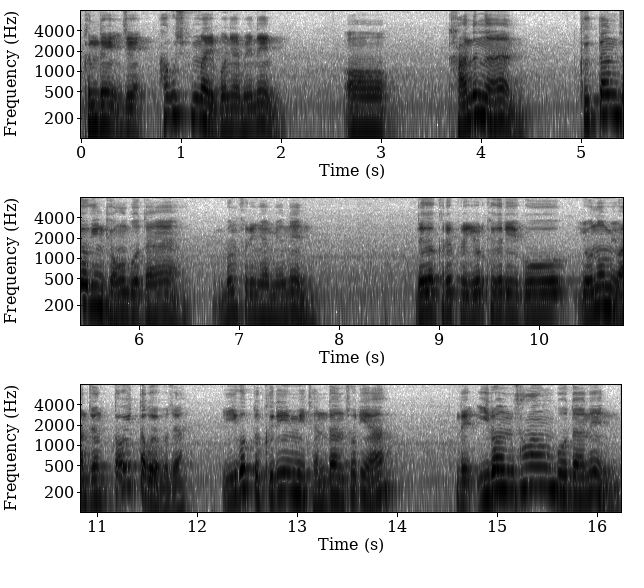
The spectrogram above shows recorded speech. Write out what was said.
근데 이제 하고 싶은 말이 뭐냐면은 어 가능한 극단적인 경우보다 뭔 소리냐면은 내가 그래프를 이렇게 그리고 요 놈이 완전 떠 있다고 해보자. 이것도 그림이 된다는 소리야. 근데 이런 상황보다는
